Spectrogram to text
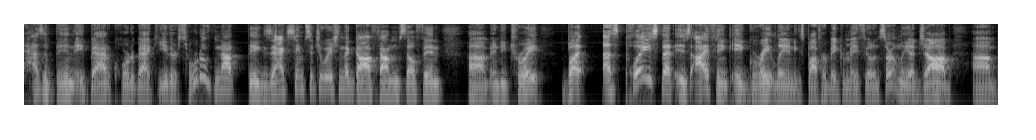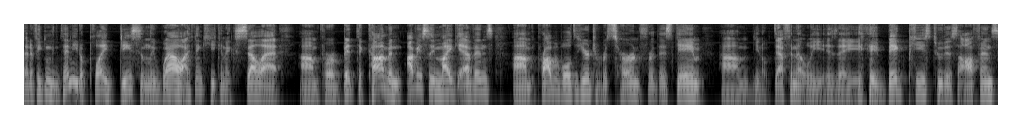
hasn't been a bad quarterback either. Sort of not the exact same situation that Goff found himself in um, in Detroit, but a place that is, I think, a great landing spot for Baker Mayfield and certainly a job um, that if he can continue to play decently well, I think he can excel at um, for a bit to come. And obviously, Mike Evans, um, probable here to return for this game um, you know, definitely is a, a, big piece to this offense.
